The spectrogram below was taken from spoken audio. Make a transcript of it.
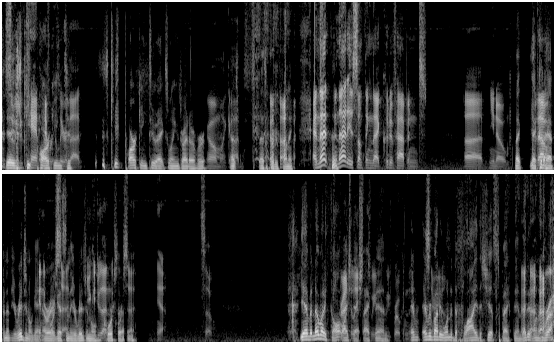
Yeah, so you you just keep can't parking ever clear to- that. Just keep parking two X wings right over. it. Oh my God! That's, that's pretty funny. and that and that is something that could have happened. Uh, you know, That yeah, could have happened in the original game, in the or I guess set. in the You original can do that core in the core set. set. Yeah. So Yeah, but nobody thought like that back we've, then. we've the. Everybody wanted to fly the ships back then. They didn't want to Right.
